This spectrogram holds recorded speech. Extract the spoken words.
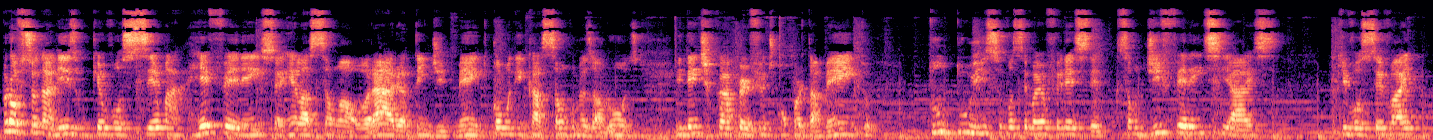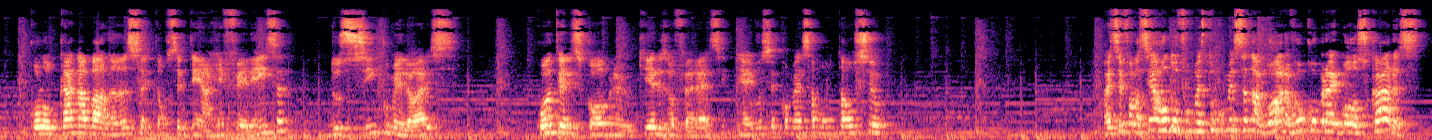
Profissionalismo, que eu vou ser uma referência em relação ao horário, atendimento, comunicação com meus alunos, identificar perfil de comportamento, tudo isso você vai oferecer, são diferenciais que você vai colocar na balança. Então você tem a referência dos cinco melhores, quanto eles cobram e o que eles oferecem, e aí você começa a montar o seu. Aí você fala assim: Ah, Rodolfo, mas estou começando agora, vou cobrar igual os caras?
